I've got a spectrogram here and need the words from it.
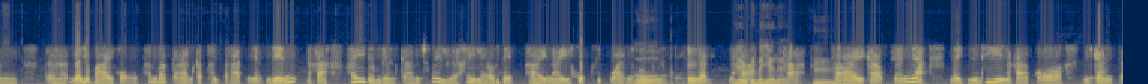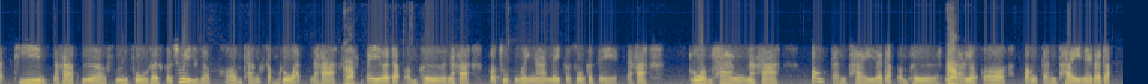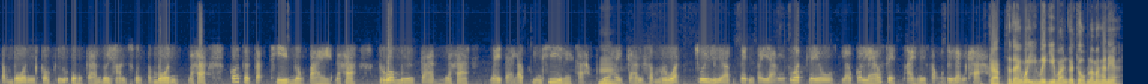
เอ่อนโยบายของท่านว่าการกับท่านปลัดเนี่ยเน้นนะคะ ให้ดำเนินการช่วยเหลือให้แล้วเสร็จภายใน 60 วันโอ้ก็คือสองเดือน นะเร็วคะขึ้นมาเยอะเลยค่ะอืมใช่ค่ะ เพราะฉะนั้นเนี่ยในพื้นที่นะคะก็มีการจัดทีมนะคะ เพื่อฟื้นฟูและก็ช่วยเหลือพร้อมทั้งสำรวจนะคะครับในระดับอำเภอนะคะ ก็ทุกหน่วยงานในกระทรวงเกษตรนะคะ รวมทั้งนะคะป้องกันภัยระดับอำเภอนะครัคะบแล้วก็ป้องกันภัยในระดับตำบลก็คือองค์การบริหารส่วนตำบลนะคะ ก็จะจัดทีมลงไปนะคะ ร่วมมือกันนะคะ ในแต่ละพื้นที่เลยค่ะ เพื่อให้การสำรวจช่วยเหลือเป็นไปอย่างรวดเร็ว แล้วก็แล้วเสร็จภายในสองเดือนค่ะ ครับแสดงว่าอีกไม่กี่วันก็จบแล้วมั้งฮะเนี่ย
